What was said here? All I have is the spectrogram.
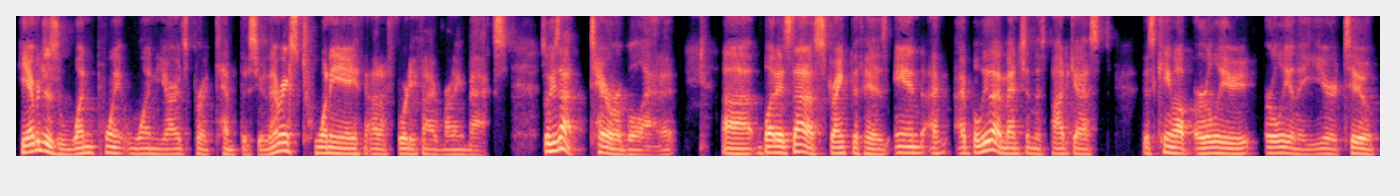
he averages 1.1 yards per attempt this year. That ranks 28th out of 45 running backs. So he's not terrible at it, uh, but it's not a strength of his. And I, I, believe I mentioned this podcast. This came up early, early in the year too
